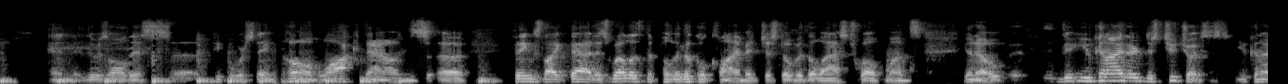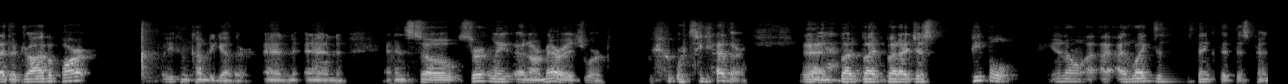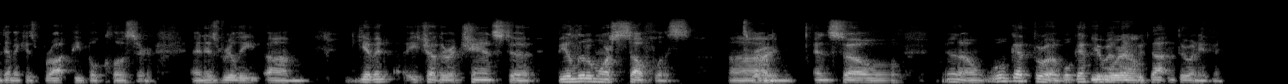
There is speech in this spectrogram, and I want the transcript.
and there was all this uh, people were staying home lockdowns uh, things like that as well as the political climate just over the last 12 months. You know you can either there's two choices. You can either drive apart or you can come together. And and and so certainly in our marriage we're we're together. And yeah. but but but i just people you know I, I like to think that this pandemic has brought people closer and has really um, given each other a chance to be a little more selfless. Um, That's right. And so, you know, we'll get through it. We'll get through you it will. like we've gotten through anything.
